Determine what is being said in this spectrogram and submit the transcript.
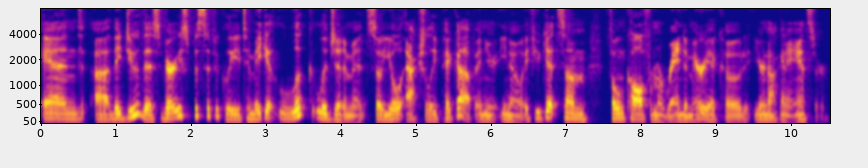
And uh, they do this very specifically to make it look legitimate. So you'll actually pick up and you're, you know, if you get some phone call from a random area code, you're not going to answer.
